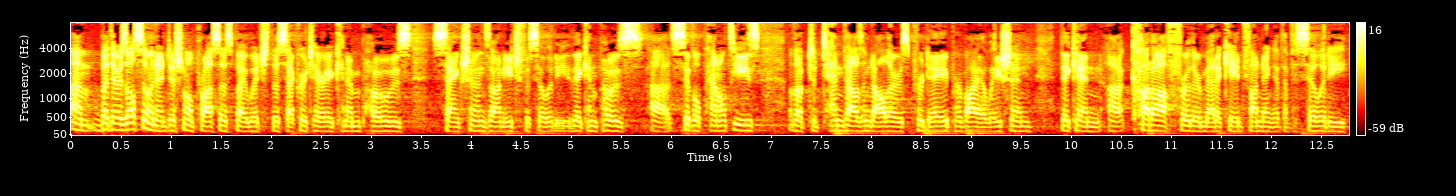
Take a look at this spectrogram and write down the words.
Um, but there's also an additional process by which the secretary can impose sanctions on each facility. They can impose uh, civil penalties of up to $10,000 per day per violation. They can uh, cut off further Medicaid funding at the facility.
